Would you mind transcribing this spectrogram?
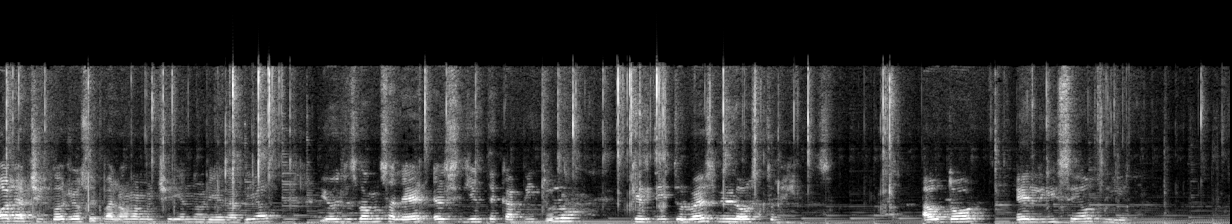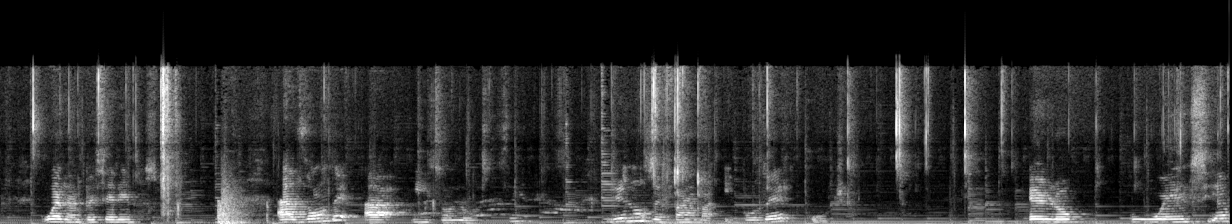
Hola chicos, yo soy Paloma Michelle Noriega Díaz y hoy les vamos a leer el siguiente capítulo que el título es Los trenes. Autor Eliseo Diego. Bueno, empezaremos. ¿A dónde ha ido los trenes? Llenos de fama y poder, huya. Elocuencia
